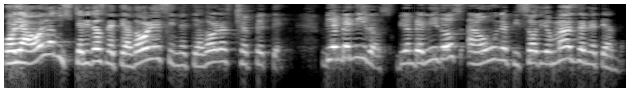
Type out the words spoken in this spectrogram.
Hola, hola mis queridos neteadores y neteadoras Chepete. Bienvenidos, bienvenidos a un episodio más de Neteando.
